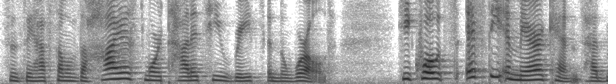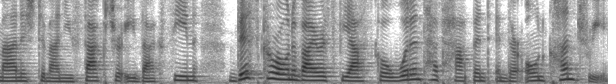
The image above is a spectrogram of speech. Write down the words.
since they have some of the highest mortality rates in the world. He quotes If the Americans had managed to manufacture a vaccine, this coronavirus fiasco wouldn't have happened in their own country,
